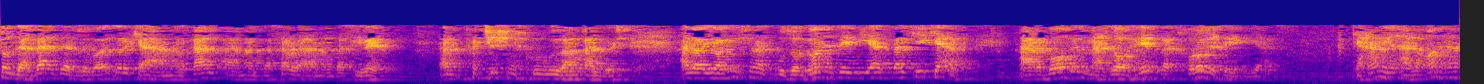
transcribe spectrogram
چون در بعض از روایت داره که عمل قلب عمل بسر و عمل بسیره هم چشمش کور بود و هم قلبش. علایانی ایشون از بزرگان زیدیه است بلکه یکی از ارباب مذاهب و طرق زیدیه است. که همین الان هم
